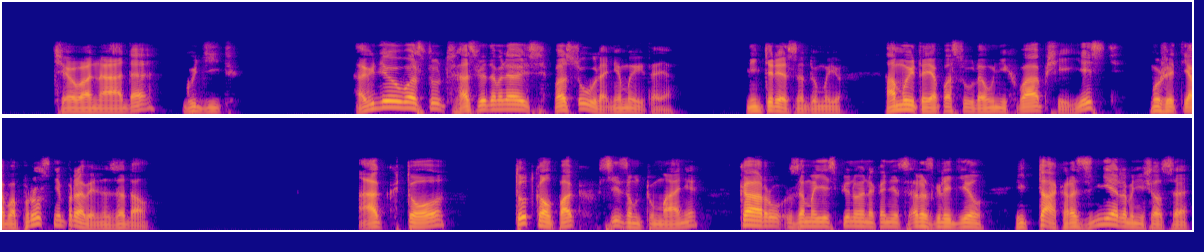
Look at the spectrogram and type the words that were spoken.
— Чего надо? — гудит. — А где у вас тут, осведомляюсь, посуда немытая? Интересно, думаю, а мытая посуда у них вообще есть? Может, я вопрос неправильно задал? — А кто? Тут колпак в сизом тумане кару за моей спиной наконец разглядел и так разнервничался,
